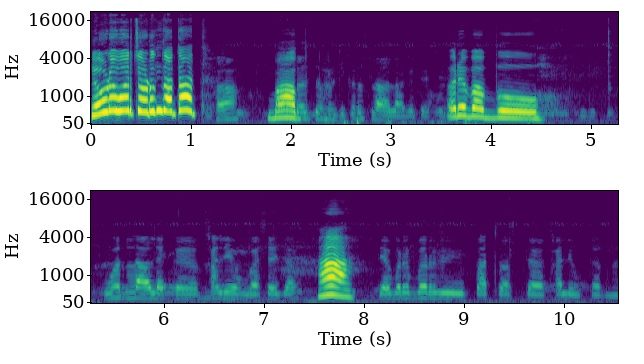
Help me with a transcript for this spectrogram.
एवढं वर चढून जातात? हा. बाप. पावसाचं मग तिकडच लावा लागत असेल. अरे बाबो. वर लावल्या का खाली येऊन बसायचा हा. त्याबरोबर पाच वाजता खाली उतरणार.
